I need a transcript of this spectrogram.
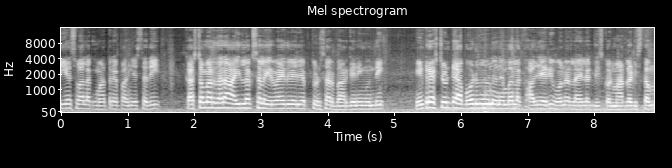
టీఎస్ వాళ్ళకి మాత్రమే పనిచేస్తుంది. కస్టమర్ ధర ఐదు లక్షల ఇరవై ఐదు వేలు చెప్తుంది సార్ బార్గెనింగ్ ఉంది. ఇంట్రెస్ట్ ఉంటే ఆ బోర్డు మీద ఉన్న నెంబర్లో కాల్ చేయరి ఓనర్ లైన్లోకి తీసుకొని మాట్లాడిస్తాం.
